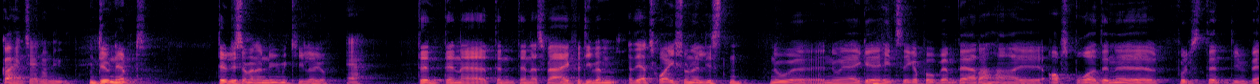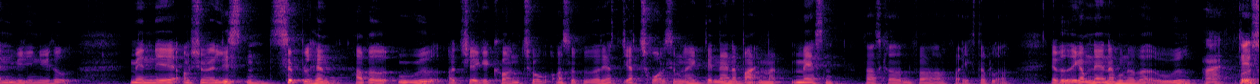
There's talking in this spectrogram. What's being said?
gør hende til anonym. Men det er jo nemt. Det er jo ligesom anonyme kilder jo. Ja, Den, den, er, den, den er svær, ikke? Fordi hvem, altså jeg tror ikke journalisten, nu, nu er jeg ikke helt sikker på, hvem det er, der har øh, opsporet denne fuldstændig vanvittige nyhed. Men øh, om journalisten simpelthen har været ude og tjekke konto og så videre. Jeg, jeg tror det simpelthen ikke, det er Nana Bein Madsen, der har skrevet den for, for Ekstrabladet. Jeg ved ikke, om Nana hun har været ude. nej. Det, hos,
